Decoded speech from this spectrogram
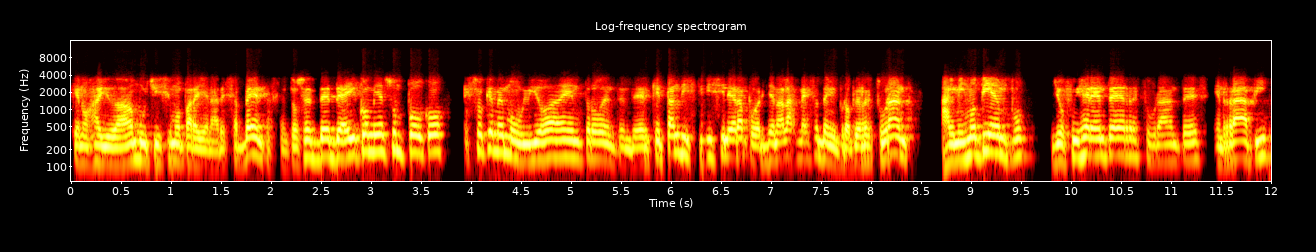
que nos ayudaba muchísimo para llenar esas ventas. Entonces, desde ahí comienza un poco eso que me movió adentro de entender qué tan difícil era poder llenar las mesas de mi propio restaurante. Al mismo tiempo, yo fui gerente de restaurantes en Rappi,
